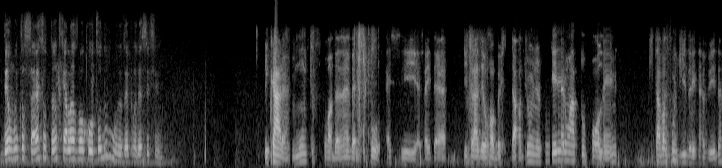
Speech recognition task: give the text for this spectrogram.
deu muito certo, tanto que alavancou todo mundo depois desse filme. E, cara, muito foda, né, velho? Tipo, esse, essa ideia de trazer o Robert Downey Jr., porque ele era um ator polêmico, que tava Uhum. fudido aí na vida.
